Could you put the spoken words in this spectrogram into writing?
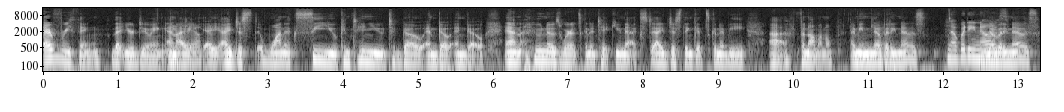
everything that you're doing and I, I, I just want to see you continue to go and go and go and who knows where it's going to take you next i just think it's going to be uh, phenomenal i mean Thank nobody you. knows Nobody knows. Nobody knows.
